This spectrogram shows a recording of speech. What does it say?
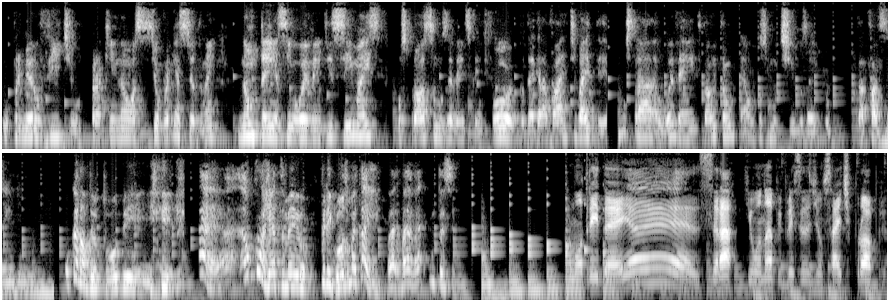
o primeiro vídeo, para quem não assistiu, para quem assistiu também, não tem assim o evento em si, mas os próximos eventos que a gente for, puder gravar, a gente vai ter mostrar o evento e tal. Então é um dos motivos aí por estar tá fazendo o canal do YouTube. é, é um projeto meio perigoso, mas tá aí. Vai, vai, vai acontecer. Uma outra ideia é: será que o OneUp precisa de um site próprio?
